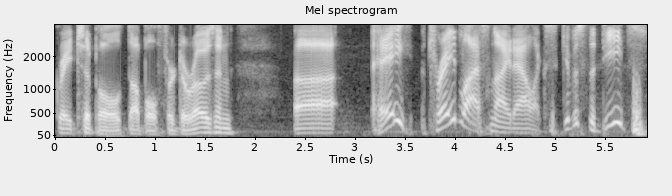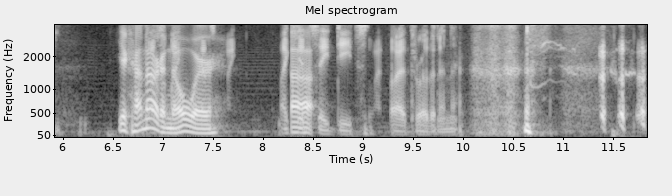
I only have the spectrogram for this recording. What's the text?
great triple double for DeRozan. Uh, hey, a trade last night, Alex. Give us the deets. Yeah, kind of out of nowhere. My, my kids uh, say deets, so I thought I'd throw that in there.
